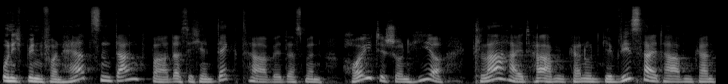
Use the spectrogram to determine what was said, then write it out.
Und ich bin von Herzen dankbar, dass ich entdeckt habe, dass man heute schon hier Klarheit haben kann und Gewissheit haben kann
